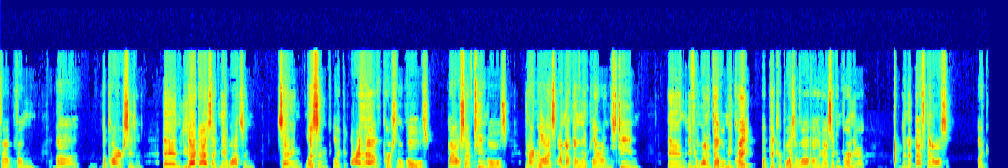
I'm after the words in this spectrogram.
from from uh, the prior season. And you got guys like Nate Watson saying, "Listen, like I have personal goals, but I also have team goals, and I realize I'm not the only player on this team. And if you want to double me, great, but pick your poison. We'll have other guys that can burn you." And that, that's been awesome. Like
